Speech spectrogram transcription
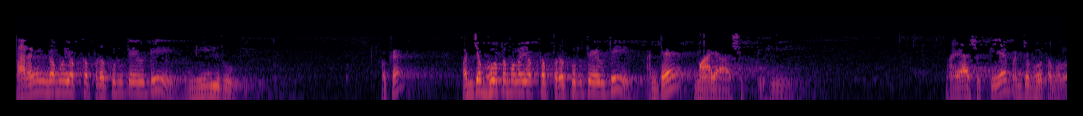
తరంగము యొక్క ప్రకృతి ఏమిటి? నీరు. ఓకే? పంచభూతముల యొక్క ప్రకృతి ఏమిటి? అంటే మాయాశక్తి. మాయాశక్తియే పంచభూతములు.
